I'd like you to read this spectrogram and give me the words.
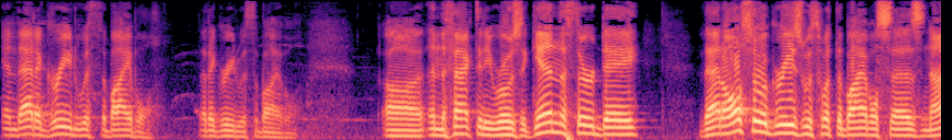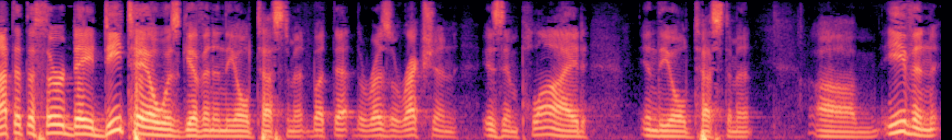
and that agreed with the Bible. That agreed with the Bible. Uh, and the fact that he rose again the third day, that also agrees with what the Bible says, not that the third day detail was given in the Old Testament, but that the resurrection is implied in the Old Testament. um, even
